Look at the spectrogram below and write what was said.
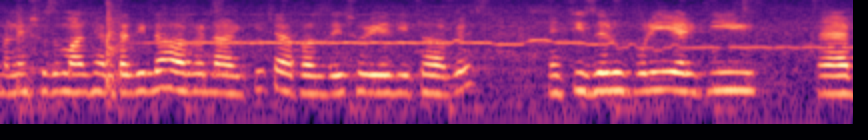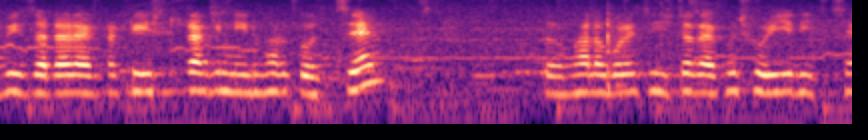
মানে শুধু মাঝখানটা দিলে হবে না আর কি, চারপাশ দিয়ে সরিয়ে দিতে হবে। চিজের উপরেই আর কি পিৎজাটার একটা টেস্টটা কি নির্ভর করছে। তো ভালো করে চিজটা দেখো, ছড়িয়ে দিচ্ছে।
